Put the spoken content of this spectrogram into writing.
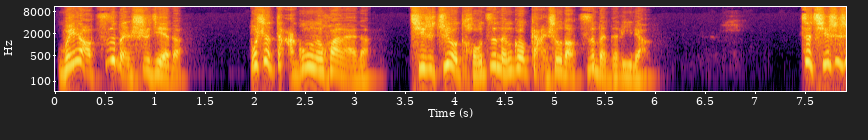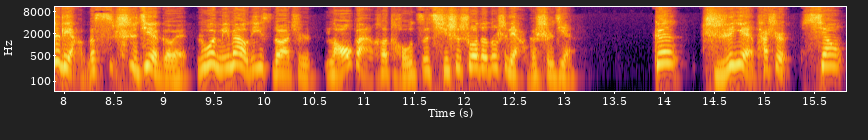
围绕资本世界的，不是打工能换来的。其实只有投资能够感受到资本的力量。这其实是两个世世界，各位，如果明白我的意思的话，就是老板和投资其实说的都是两个世界，跟。职业它是相，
